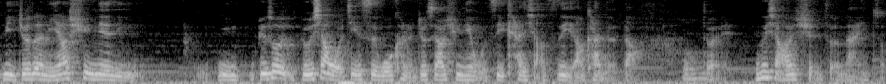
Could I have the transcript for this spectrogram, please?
你觉得你要训练你，你比如说，比如像我近视，我可能就是要训练我自己看小字也要看得到，对，你会想要选择哪一种？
